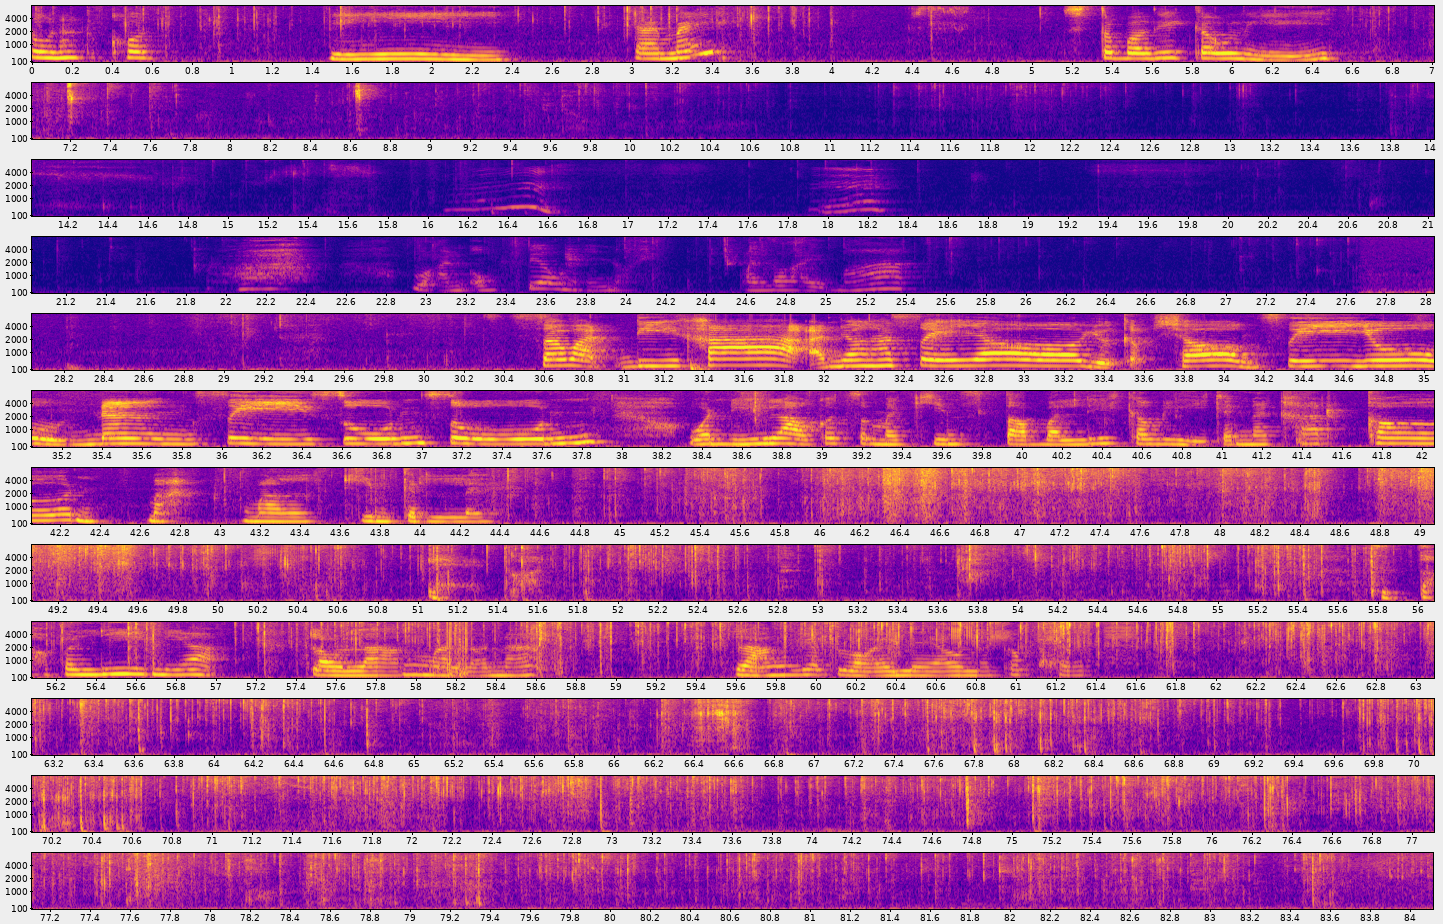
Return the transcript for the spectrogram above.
ดูนะทุกคน นี่ใหญ่ไหมสตรอเบอรี่เกาหลี หวานอมเปรี้ยวหน่อยๆ อร่อยมาก วัสดีค่ะ อันยองฮาเซโยอยู่กับช่อง CU 1400 วันนี้เราก็จะมากินสตรอเบอรี่เกาหลีกันนะคะทุกคน มา มากินกันเลย แกะก่อน สตรอเบอรี่เนี่ย เราล้างมาแล้วนะ ล้างเรียบร้อยแล้วแล้วก็แพ็ค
